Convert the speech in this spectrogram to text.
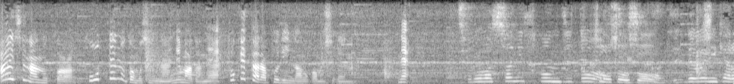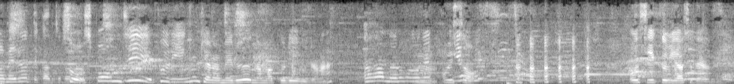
アイスなのか。凍ってんのかもしれないねまだね。溶けたらプリンなのかもしれない。ね。これは下にスポンジとそうそうそう。で上にキャラメルって感じそうスポンジプリンキャラメル生クリームじゃない？ああなるほどね、うん 美味しそう。美味しい組み合わせだよね。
